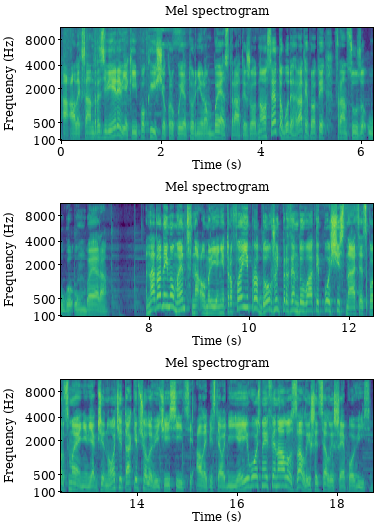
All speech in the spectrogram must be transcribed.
А Олександр Звєрєв, який поки що крокує турніром без страти жодного сету, буде грати проти француза Уго Умбера. На даний момент на омріяні трофеї продовжують претендувати по 16 спортсменів, як в жіночій, так і в чоловічій сітці. Але після однієї восьмої фіналу залишиться лише по 8.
